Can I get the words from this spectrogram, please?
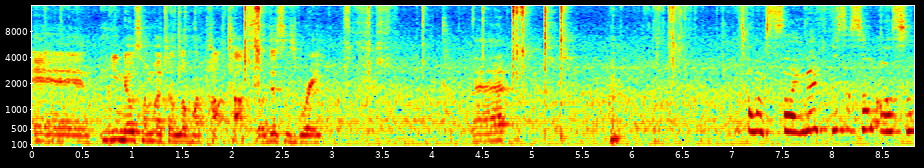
And he knows how much I love my pop top, so this is great. Cut that. I'm so excited. This is so awesome.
